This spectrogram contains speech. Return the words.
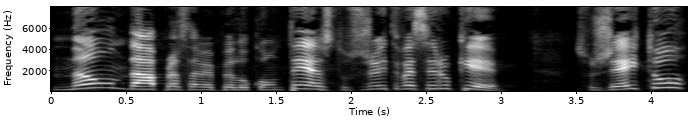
Não dá para saber pelo contexto. O sujeito vai ser o quê? Sujeito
